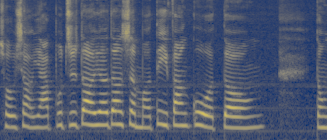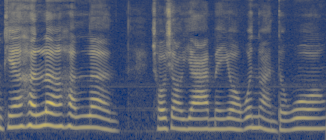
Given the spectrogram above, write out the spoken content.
丑小鸭不知道要到什么地方过冬。冬天很冷很冷，丑小鸭没有温暖的窝。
